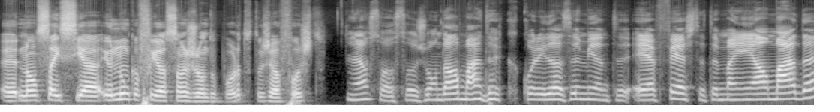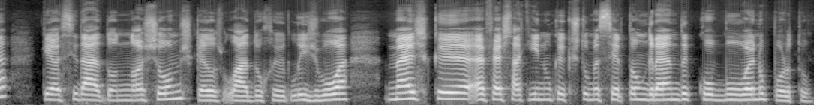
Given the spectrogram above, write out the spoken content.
Uh, não sei se há. Eu nunca fui ao São João do Porto, tu já foste? Não, só sou João da Almada, que curiosamente é a festa também em Almada, que é a cidade onde nós somos, que é lá do Rio de Lisboa, mas que a festa aqui nunca costuma ser tão grande como é no Porto.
